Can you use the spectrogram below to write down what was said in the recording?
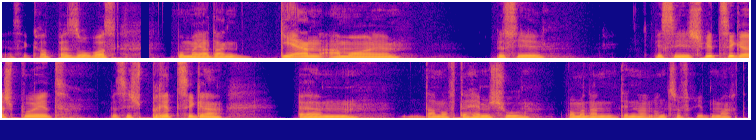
der ist ja gerade bei sowas, wo man ja dann gern einmal ein bisschen, bisschen schwitziger spielt, bisschen spritziger, ähm, dann auf der Hemmschuh, wo man dann den dann unzufrieden macht.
